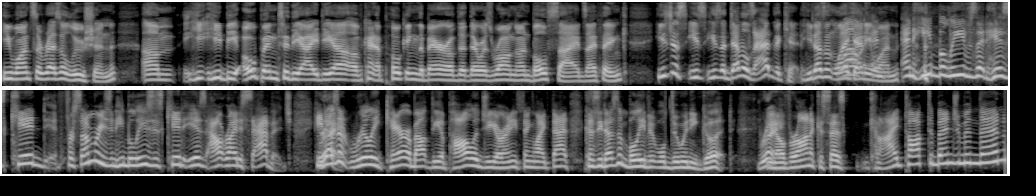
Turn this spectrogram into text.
He wants a resolution. Um, he he'd be open to the idea of kind of poking the bear of that there was wrong on both sides. I think he's just he's he's a devil's advocate. He doesn't like Well, and- anyone. And, he believes that his kid, for some reason, he believes his kid is outright a savage. He Right. doesn't really care about the apology or anything like that because he doesn't believe it will do any good. Right. You know, Veronica says, Can I talk to Benjamin then?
